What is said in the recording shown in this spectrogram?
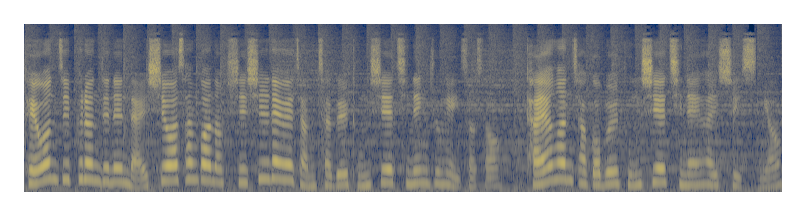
대원지 프렌드는 날씨와 상관없이 실내외 장착을 동시에 진행 중에 있어서 다양한 작업을 동시에 진행할 수 있으며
